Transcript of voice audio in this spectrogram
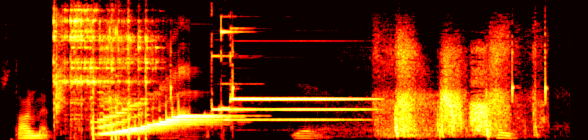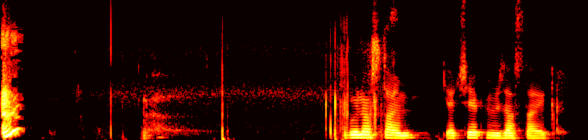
Star Map. Yeah. Bugün hastayım. Gerçi hepimiz hastayık.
